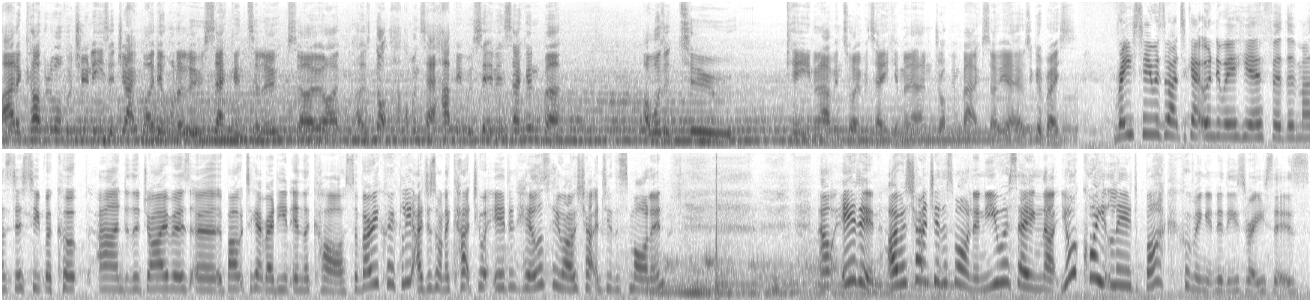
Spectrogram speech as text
I had a couple of opportunities at Jack, but I didn't want to lose second to Luke. So I, I was not, I wouldn't say happy with sitting in second, but I wasn't too keen on having to overtake him and, and drop him back. So yeah, it was a good race. Race two is about to get underway here for the Mazda Super Cup and the drivers are about to get ready in the car. So very quickly, I just want to catch you at Aiden Hills, who I was chatting to this morning. Now, Aiden, I was chatting to you this morning. You were saying that you're quite laid back coming into these races.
